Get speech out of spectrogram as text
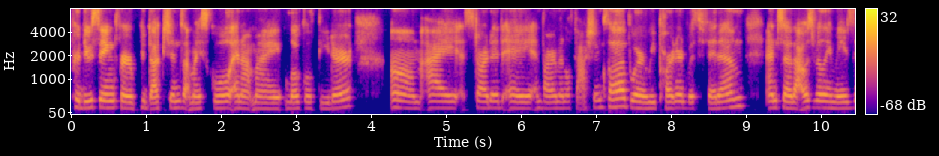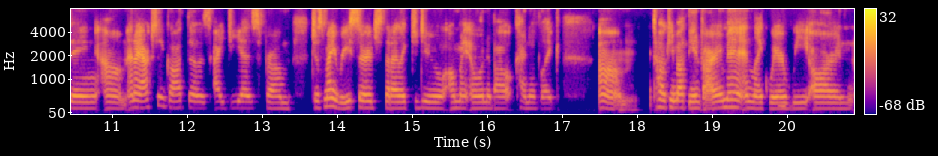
producing for productions at my school and at my local theater. Um, I started a environmental fashion club where we partnered with FIDM, and so that was really amazing. Um, and I actually got those ideas from just my research that I like to do on my own about kind of like um, talking about the environment and like where we are and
